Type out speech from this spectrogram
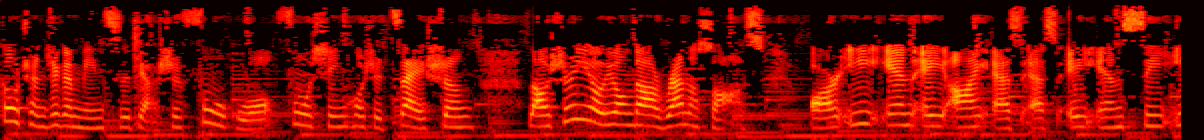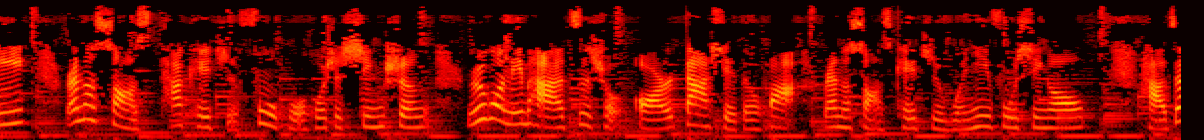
构成这个名词，表示复活、复兴或是再生。老师也有用到 renaissance。R E N A I S S A N C E，Renaissance 它可以指复活或是新生。如果你把它字首 R 大写的话，Renaissance 可以指文艺复兴哦。好，在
